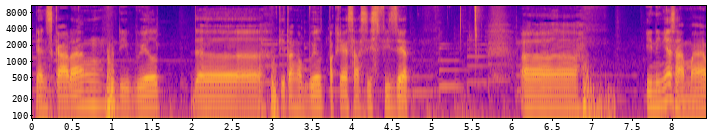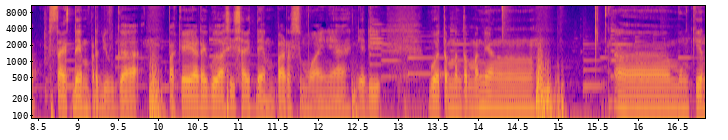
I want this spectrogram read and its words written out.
dan sekarang di build the kita ngebuild pakai sasis VZ uh, ininya sama side damper juga pakai regulasi side damper semuanya jadi buat teman-teman yang uh, mungkin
